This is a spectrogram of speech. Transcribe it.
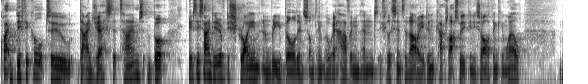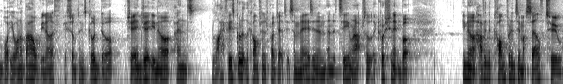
quite difficult to digest at times but it's this idea of destroying and rebuilding something that we have and, and if you listen to that or you didn't catch last week and you're sort of thinking well what you want about? You know if, if something's good don't change it you know and life is good at the confidence project. It's amazing and, and the team are absolutely crushing it but you know having the confidence in myself to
